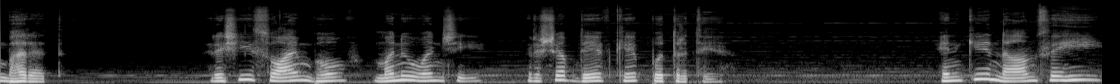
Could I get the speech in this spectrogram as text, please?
भरत। ऋषि स्वयंभव मनुवंशी ऋषभ देव के पुत्र थे। इनके नाम से ही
